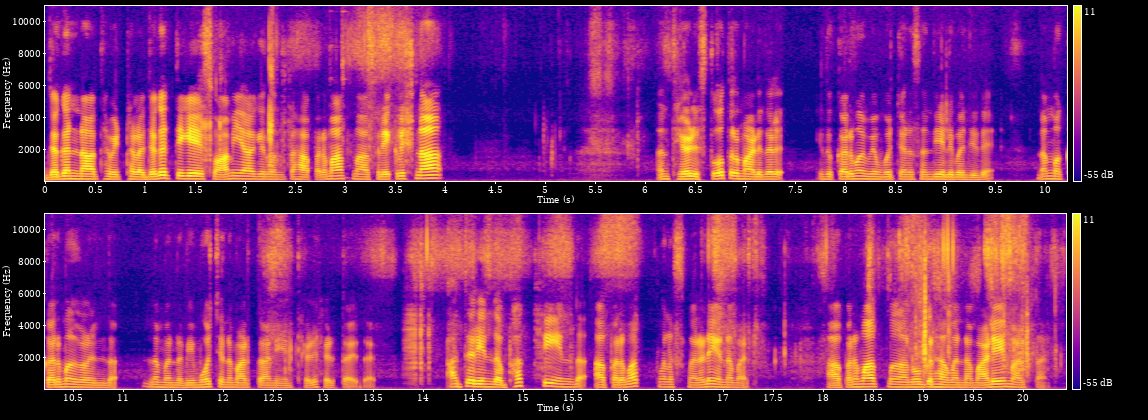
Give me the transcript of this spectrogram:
ಜಗನ್ನಾಥ ವಿಠ್ಠಲ ಜಗತ್ತಿಗೆ ಸ್ವಾಮಿಯಾಗಿರುವಂತಹ ಪರಮಾತ್ಮ ಶ್ರೀಕೃಷ್ಣ ಅಂತ ಹೇಳಿ ಸ್ತೋತ್ರ ಮಾಡಿದರೆ ಇದು ಕರ್ಮ ವಿಮೋಚನ ಸಂಧಿಯಲ್ಲಿ ಬಂದಿದೆ. ನಮ್ಮ ಕರ್ಮಗಳಿಂದ ನಮ್ಮನ್ನು ವಿಮೋಚನೆ ಮಾಡ್ತಾನೆ ಅಂತ ಹೇಳಿ ಹೇಳ್ತಾ ಇದ್ದಾರೆ. ಆದ್ದರಿಂದ ಭಕ್ತಿಯಿಂದ ಆ ಪರಮಾತ್ಮನ ಸ್ಮರಣೆಯನ್ನು ಮಾಡಿ, ಆ ಪರಮಾತ್ಮ ಅನುಗ್ರಹವನ್ನು ಮಾಡೇ ಮಾಡ್ತಾನೆ.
